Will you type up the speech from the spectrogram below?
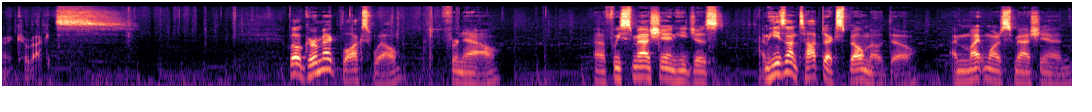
Alright, Karakas. Well, Gurmag blocks well, for now. Uh, if we smash in, he just... I mean, he's on top deck spell mode, though. I might want to smash in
